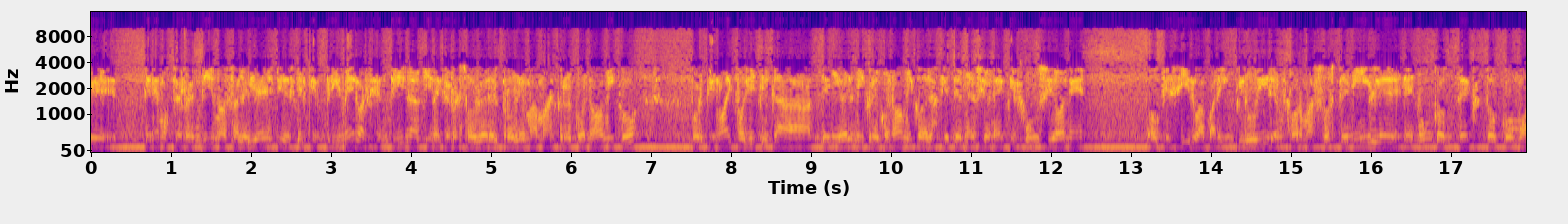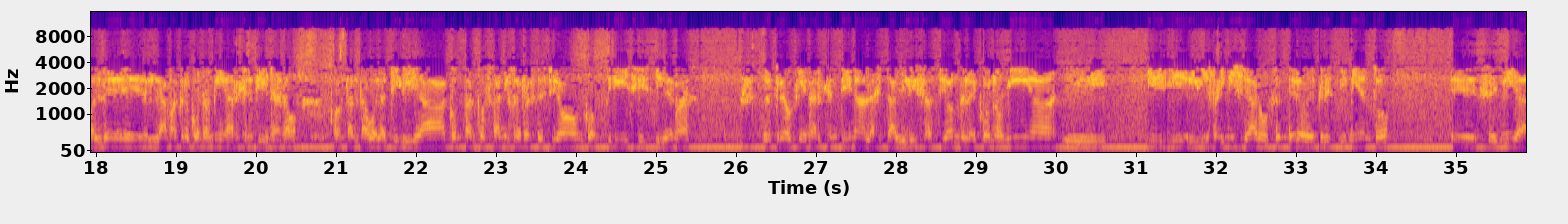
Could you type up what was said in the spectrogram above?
tenemos que rendirnos a la evidencia y decir que primero Argentina tiene que resolver el problema macroeconómico porque no hay política de nivel microeconómico de las que te mencioné que funcione sirva para incluir en forma sostenible en un contexto como el de la macroeconomía argentina, ¿no? Con tanta volatilidad, con tantos años de recesión, con crisis y demás. Yo creo que en Argentina la estabilización de la economía y, y, reiniciar un sendero de crecimiento sería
